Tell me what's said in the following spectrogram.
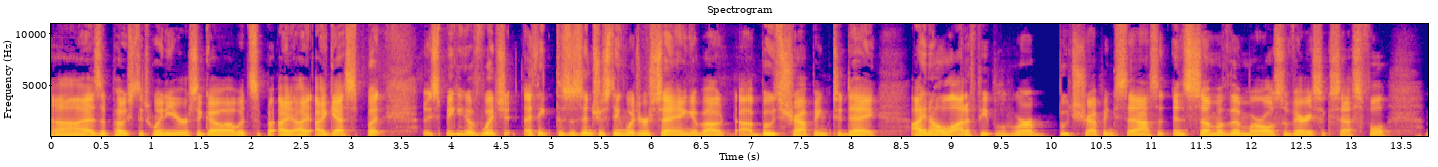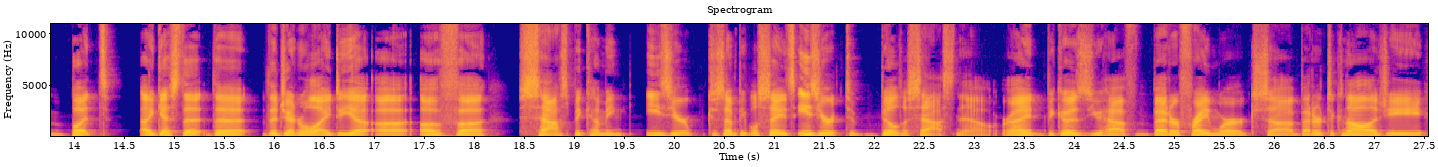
uh, as opposed to 20 years ago i would I, I, I, guess. But speaking of which i think this is interesting what you're saying about uh, bootstrapping today. I know a lot of people who are bootstrapping saas and some of them are also very successful but i guess the the the general idea uh, of uh, SaaS becoming easier? Because some people say it's easier to build a SaaS now, right? Because you have better frameworks, uh, better technology,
